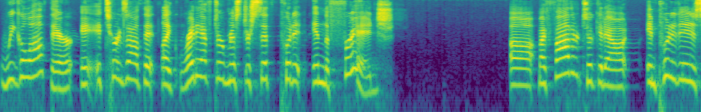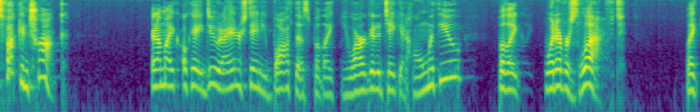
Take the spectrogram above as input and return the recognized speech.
we go out there. It, it turns out that like right after Mr. Sith put it in the fridge, uh, my father took it out and put it in his fucking trunk. And I'm like, okay, dude, I understand you bought this, but like, you are going to take it home with you. But like, whatever's left, like,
